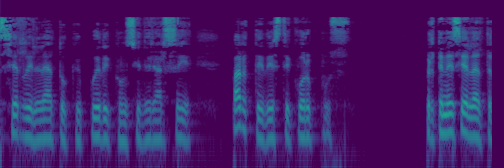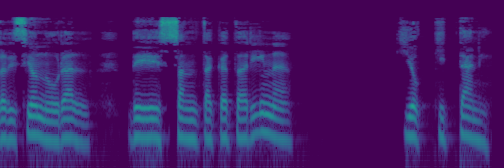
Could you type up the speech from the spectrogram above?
Tercer relato que puede considerarse parte de este corpus pertenece a la tradición oral de Santa Catarina Quioquitani,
